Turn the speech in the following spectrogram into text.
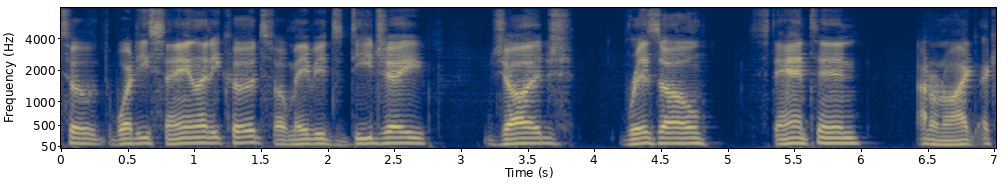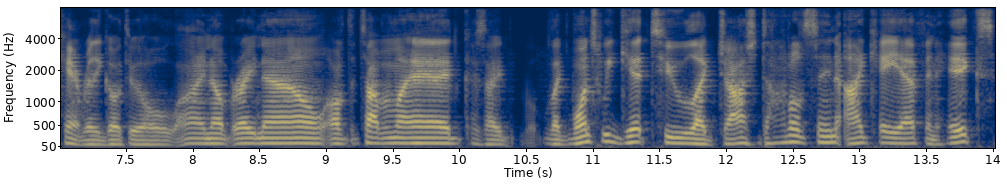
to what he's saying that he could. So maybe it's DJ, Judge, Rizzo, Stanton. I don't know. I, I can't really go through the whole lineup right now off the top of my head because I like once we get to like Josh Donaldson, IKF, and Hicks,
